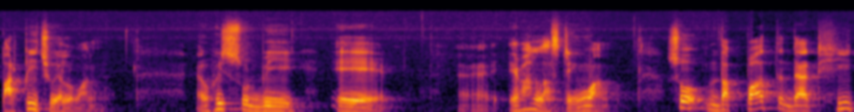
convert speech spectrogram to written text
perpetual one, uh, which should be a uh, everlasting one. So the path that he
